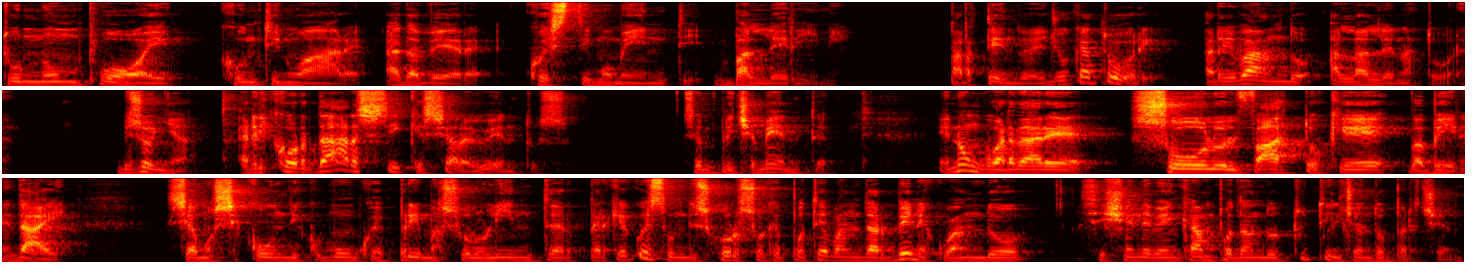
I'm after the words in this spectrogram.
tu non puoi continuare ad avere questi momenti ballerini, partendo dai giocatori, arrivando all'allenatore. Bisogna ricordarsi che sia la Juventus, semplicemente, e non guardare solo il fatto che, va bene, dai, siamo secondi comunque, prima solo l'Inter, perché questo è un discorso che poteva andare bene quando si scendeva in campo dando tutti il 100%.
